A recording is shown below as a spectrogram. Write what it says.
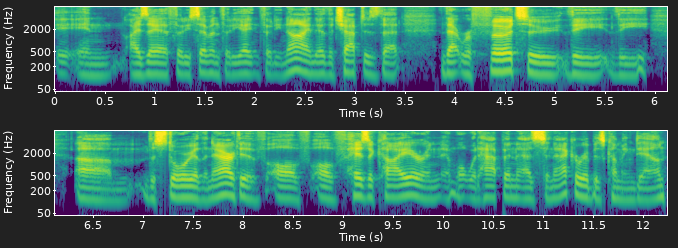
in Isaiah 37, 38, and 39. They're the chapters that that refer to the the um, the story or the narrative of of Hezekiah and, and what would happen as Sennacherib is coming down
